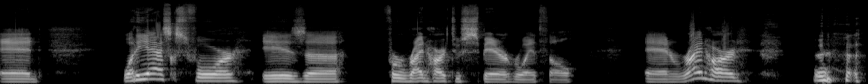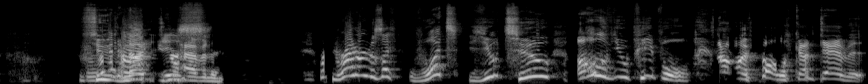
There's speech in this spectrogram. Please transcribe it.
And what he asks for is uh, for Reinhard to spare Reuenthal. And Reinhard, She's not, Reinhard she's not having it. Reinhard is like, "What? You two? All of you people? It's not my fault. God damn it.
